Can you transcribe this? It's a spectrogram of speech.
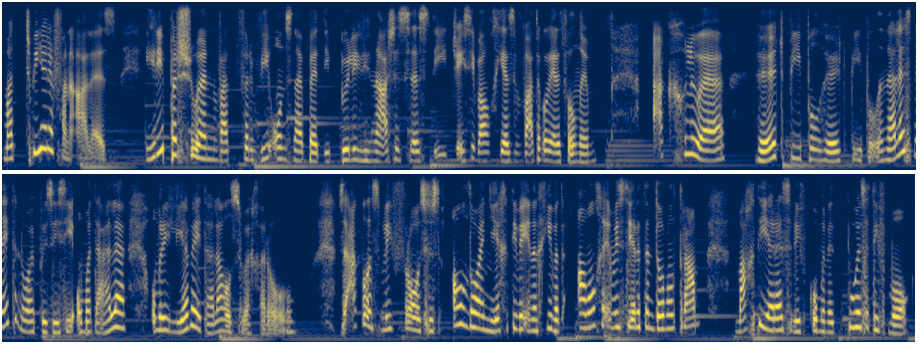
Maar tweede van alles, hierdie persoon wat vir wie ons nou bid, die bully, die narcissus, die Jezebel gees, wat ook al jy dit wil noem. Ek glo hurt people hurt people en hulle is net in daai posisie omdat hulle om in die lewe het hulle al so gerol. So ek wil asseblief vra soos al daai negatiewe energie wat almal geïnvesteer het in Donald Trump, mag die Here asseblief kom en dit positief maak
